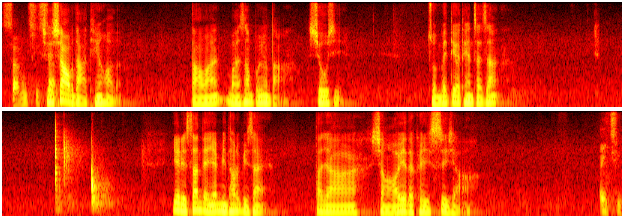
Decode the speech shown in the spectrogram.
其实下午打挺好的，打完晚上不用打，休息，准备第二天再战。夜里三点严炳涛的比赛，大家想熬夜的可以试一下啊。Eighty.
